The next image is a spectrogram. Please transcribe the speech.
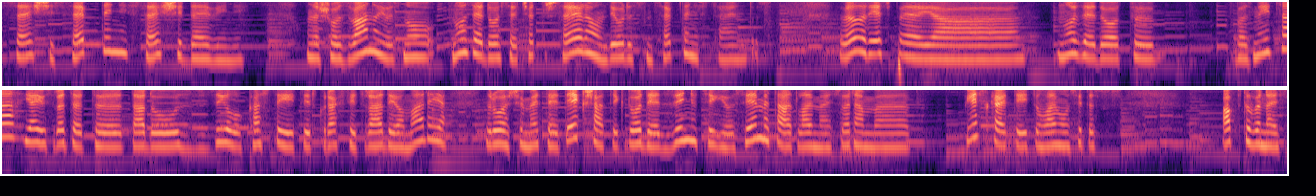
67 69. Un ar šo zvanu jūs no, noziedosiet 4,27 eiro. Vēl ir iespēja noziedot baznīcā. Ja jūs redzat tādu zilu kastīti, ir, kur rakstīts Radio Marija, droši metiet iekšā, tik dodiet ziņu, cik jūs iemetāt, lai mēs varam pieskaitīt un lai mums ir tas aptuvenais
